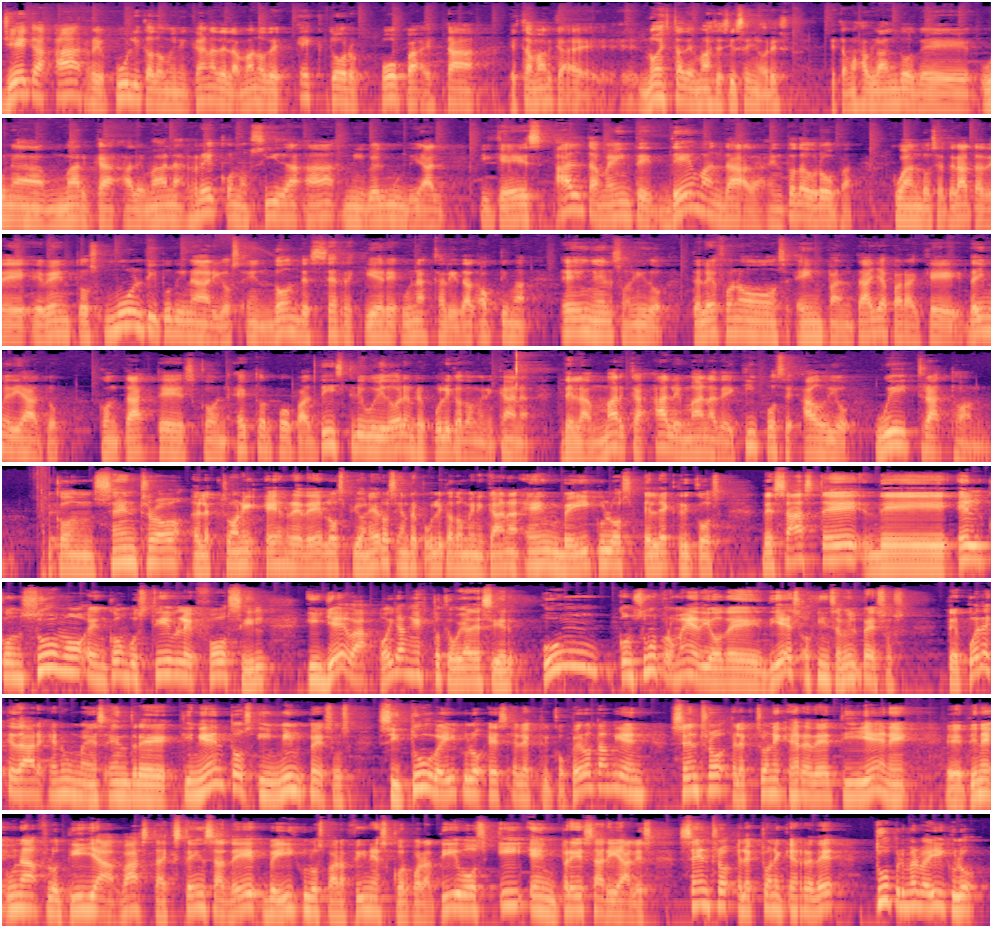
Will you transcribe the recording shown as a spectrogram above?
llega a República Dominicana de la mano de Héctor Popa. Esta, esta marca eh, eh, no está de más decir, señores, estamos hablando de una marca alemana reconocida a nivel mundial y que es altamente demandada en toda Europa cuando se trata de eventos multitudinarios en donde se requiere una calidad óptima en el sonido. Teléfonos en pantalla para que de inmediato contactes con Héctor Popa, distribuidor en República Dominicana de la marca alemana de equipos de audio Witraton. Con Centro Electronic RD, los pioneros en República Dominicana en vehículos eléctricos desastre de el consumo en combustible fósil y lleva, oigan esto que voy a decir, un consumo promedio de 10 o 15 mil pesos te puede quedar en un mes entre 500 y 1000 pesos si tu vehículo es eléctrico. Pero también Centro Electronic RD tiene eh, tiene una flotilla vasta, extensa de vehículos para fines corporativos y empresariales. Centro Electronic RD, tu primer vehículo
